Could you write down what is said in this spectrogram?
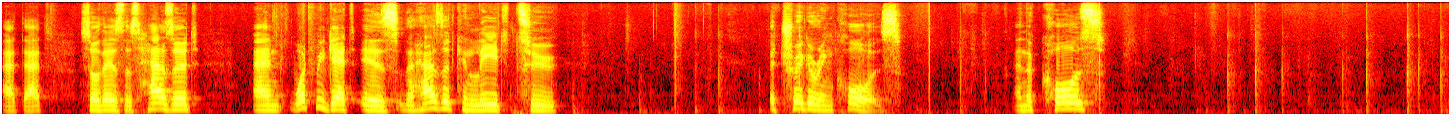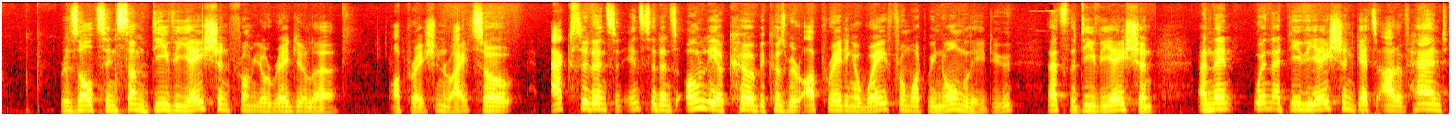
at that. So there's this hazard, and what we get is the hazard can lead to a triggering cause. And the cause results in some deviation from your regular operation, right? So accidents and incidents only occur because we're operating away from what we normally do. That's the deviation. And then when that deviation gets out of hand,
